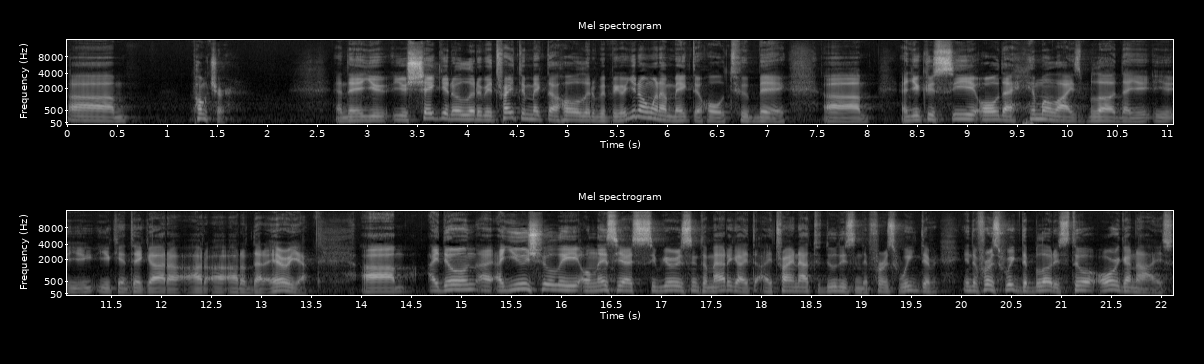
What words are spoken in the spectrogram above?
um, puncture. And then you, you shake it a little bit, try to make the hole a little bit bigger. You don't want to make the hole too big. Um, and you could see all the hemolyzed blood that you, you, you can take out of, out, out of that area. Um, I don't, I, I, usually, unless you're severely symptomatic, I, I, try not to do this in the first week. In the first week, the blood is still organized.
